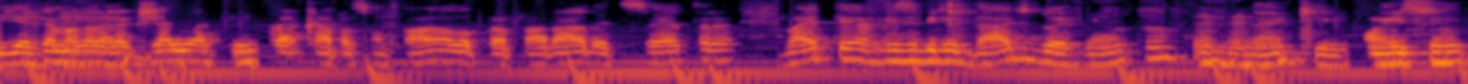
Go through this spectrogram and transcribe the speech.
ia ter uma galera que já ia vir para cá, para São Paulo, para parada, etc. Vai ter a visibilidade do evento, Uhum. né? Que com isso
